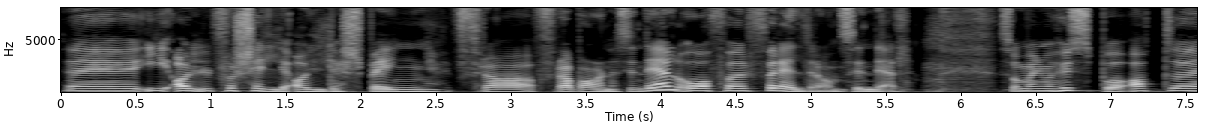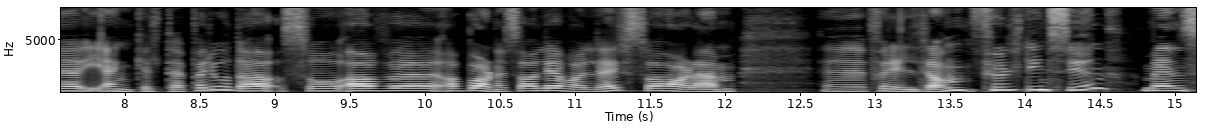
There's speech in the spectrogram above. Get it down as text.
i all, forskjellig aldersspenn fra, fra barnet sin del og for foreldrene sin del. Så man må huske på at uh, i enkelte perioder av, uh, av, barnets levealder så har de eh, foreldrene fullt innsyn, mens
